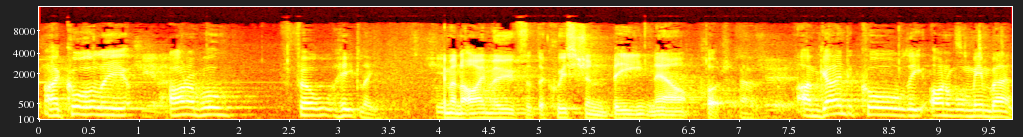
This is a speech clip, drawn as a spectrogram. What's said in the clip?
I call the Honourable Phil Heatley. Chairman, I move that the question be now put. I'm going to call the Honourable Member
